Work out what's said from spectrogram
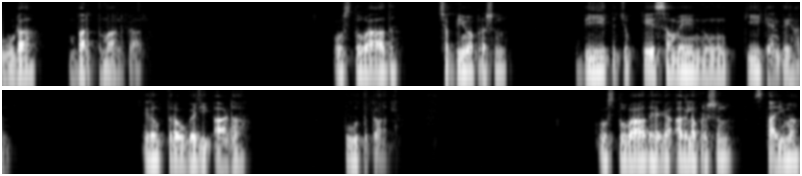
ਊੜਾ, ਵਰਤਮਾਨ ਕਾਲ। ਉਸ ਤੋਂ ਬਾਅਦ 26ਵਾਂ ਪ੍ਰਸ਼ਨ, ਬੀਤ ਚੁੱਕੇ ਸਮੇਂ ਨੂੰ ਕੀ ਕਹਿੰਦੇ ਹਨ? ਇਹਦਾ ਉੱਤਰ ਆਊਗਾ ਜੀ, ਆੜਾ, ਭੂਤਕਾਲ। ਉਸ ਤੋਂ ਬਾਅਦ ਹੈਗਾ ਅਗਲਾ ਪ੍ਰਸ਼ਨ 27ਵਾਂ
